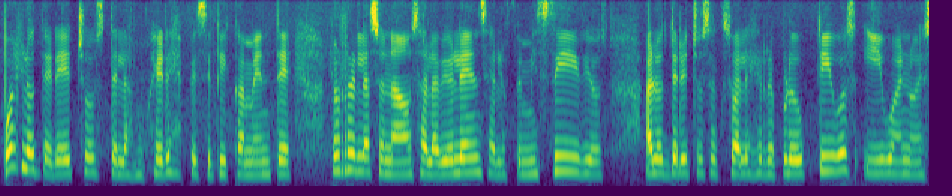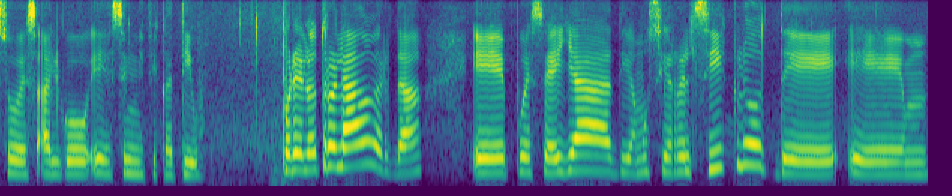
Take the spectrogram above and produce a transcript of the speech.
pues los derechos de las mujeres específicamente, los relacionados a la violencia, los femicidios, a los derechos sexuales y reproductivos y bueno, eso es algo significativo. Por el otro lado, ¿verdad? pues ella, digamos, cierra el ciclo del de,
